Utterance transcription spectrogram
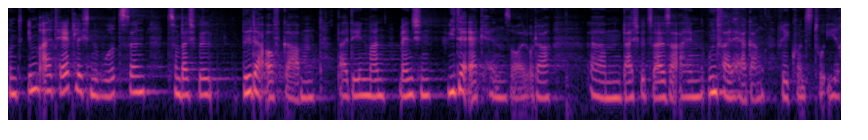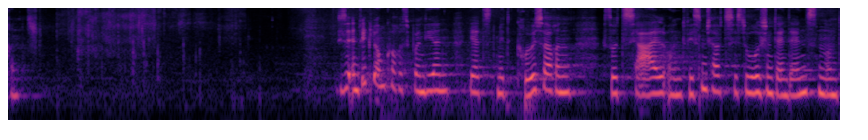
und im Alltäglichen wurzeln, zum Beispiel Bilderaufgaben, bei denen man Menschen wiedererkennen soll oder ähm, beispielsweise einen Unfallhergang rekonstruieren. Diese Entwicklungen korrespondieren jetzt mit größeren sozial- und wissenschaftshistorischen Tendenzen und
